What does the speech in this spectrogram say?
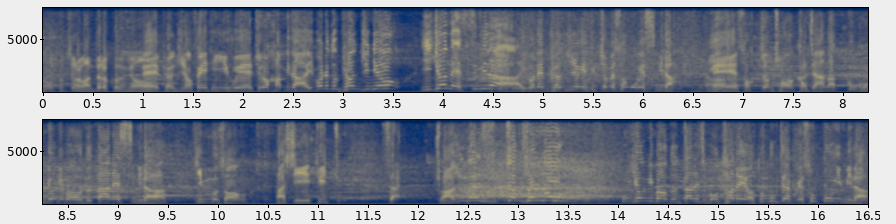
또 득점을 만들었거든요. 네 변진영 페이팅 이후에 들어갑니다. 이번에도 변진영 이겨냈습니다. 이번엔 변진영의 득점에 성공했습니다. 네 석점 정확하지 않았고 공격 리바운드 따냈습니다. 김무성 다시 뒤쪽 사- 좌중간에서 득점 성공. 공격 리바운드 따내지 못하네요. 동국대학교의 속공입니다.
